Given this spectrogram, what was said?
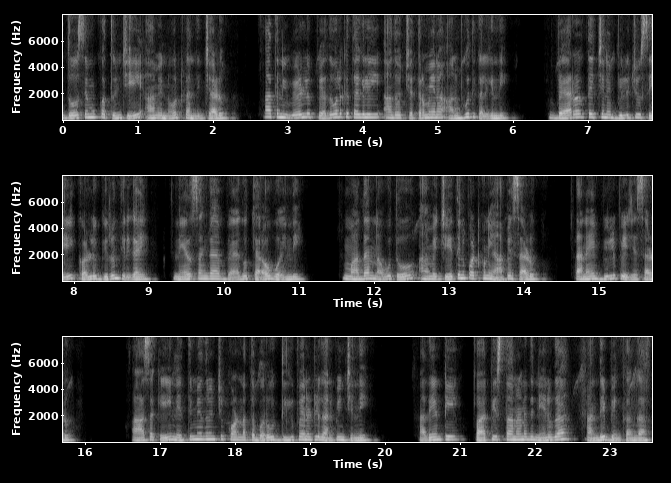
దోసెముక్క తుంచి ఆమె నోటికి అందించాడు. అతని వేళ్ళు పెదవులకి తగిలి అదో చిత్రమైన అనుభూతి కలిగింది. బేరర్ తెచ్చిన బిల్లు చూసి కళ్ళు గిర్రం తిరిగాయి. నీరసంగా బ్యాగు తెరవబోయింది. మదన్ నవ్వుతూ ఆమె చేతిని పట్టుకుని ఆపేశాడు. తనే బిల్లు పే చేశాడు. ఆశకి నెత్తి మీద నుంచి కొండంత బరువు దిగిపోయినట్లుగా అనిపించింది. అదేంటి? పార్టీ ఇస్తానన్నది నేనుగా? అంది బింకంగా.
